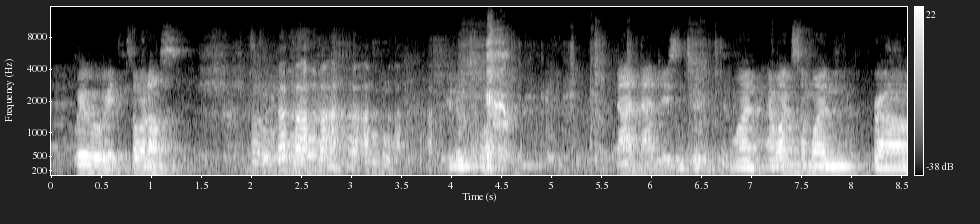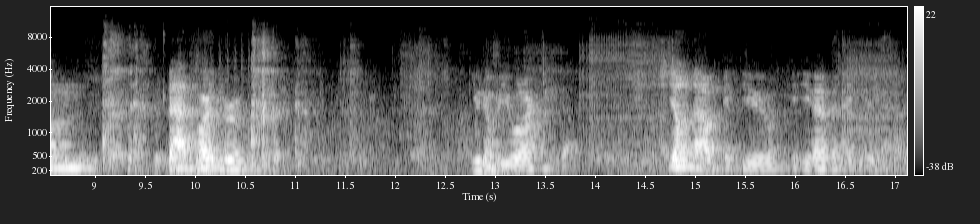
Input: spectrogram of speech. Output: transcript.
then... Wait, wait, wait. Someone else. You know. Not, not Jason too. I want, I want someone from that part of the room. You know who you are. Yell it out if you if you have an idea.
